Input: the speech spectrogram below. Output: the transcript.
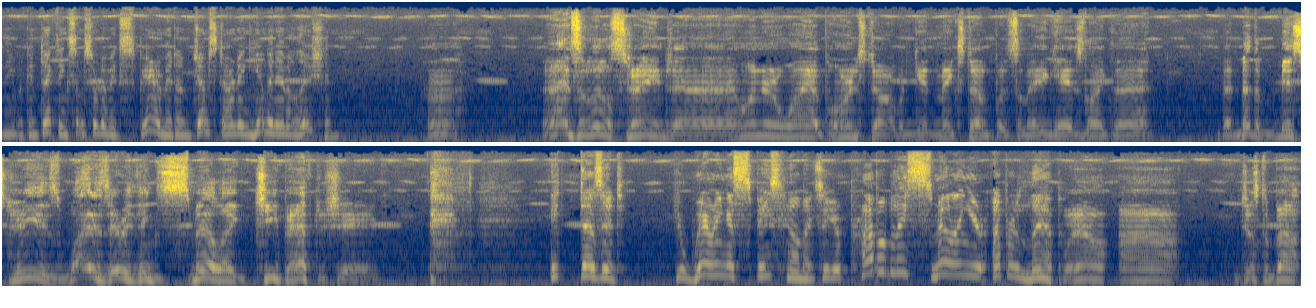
They were conducting some sort of experiment on jump-starting human evolution. Huh. That's a little strange. Uh, I wonder why a porn star would get mixed up with some eggheads like that. Another mystery is why does everything smell like cheap aftershave? It doesn't. You're wearing a space helmet, so you're probably smelling your upper lip. Well, uh, just about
